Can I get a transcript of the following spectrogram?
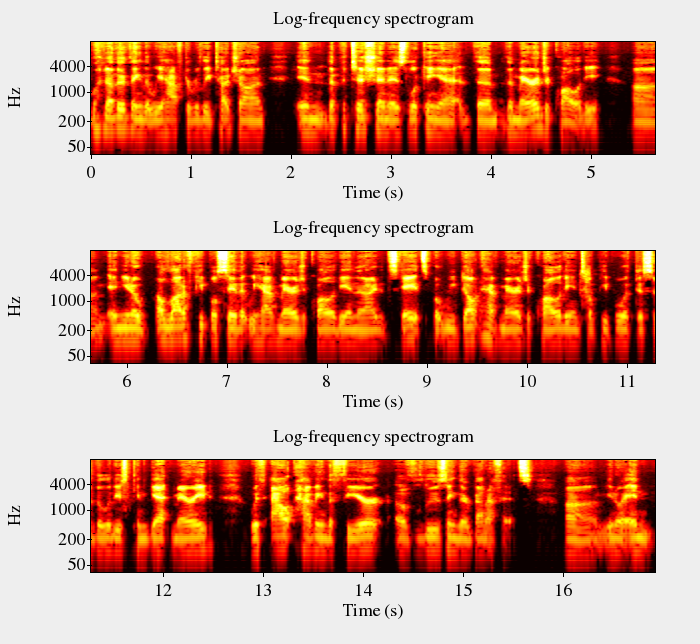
another thing that we have to really touch on in the petition is looking at the the marriage equality. Um, and you know, a lot of people say that we have marriage equality in the United States, but we don't have marriage equality until people with disabilities can get married without having the fear of losing their benefits. Um, you know, and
